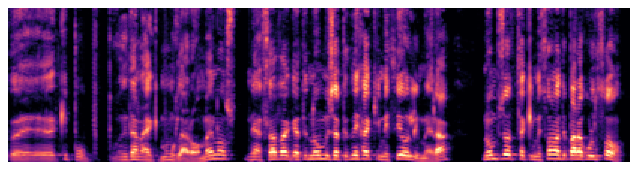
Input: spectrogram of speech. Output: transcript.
Ε, εκεί που, που ήταν ήμουν γλαρωμένο, μια εφτάδα γιατί νόμιζα επειδή είχα κοιμηθεί όλη μέρα, νόμιζα ότι θα κοιμηθώ να την παρακολουθώ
